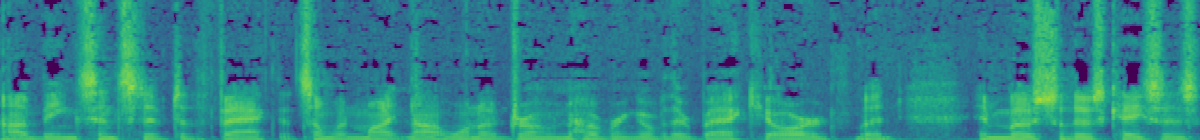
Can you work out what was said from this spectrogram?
not being sensitive to the fact that someone might not want a drone hovering over their backyard. But in most of those cases,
